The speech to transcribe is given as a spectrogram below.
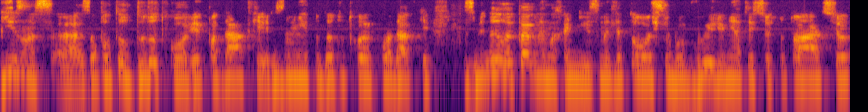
бізнес заплатив додаткові податки, різноманітні додаткові податки, змінили певні механізми для того, щоб вирівняти цю ситуацію.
